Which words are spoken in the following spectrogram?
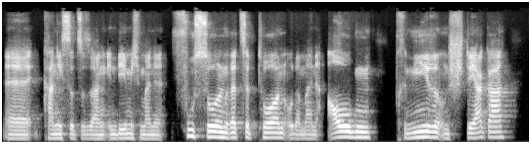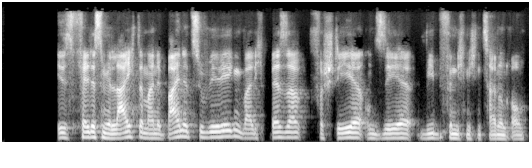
äh, kann ich sozusagen, indem ich meine Fußsohlenrezeptoren oder meine Augen trainiere und stärker, ist, fällt es mir leichter, meine Beine zu bewegen, weil ich besser verstehe und sehe, wie befinde ich mich in Zeit und Raum.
